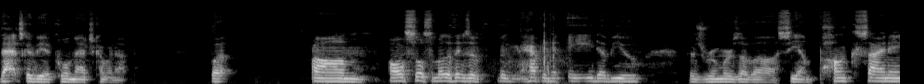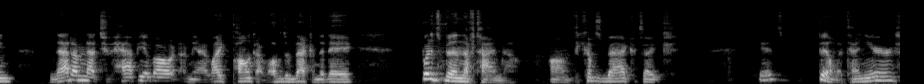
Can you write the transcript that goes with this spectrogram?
That's going to be a cool match coming up. But um, also, some other things have been happening at AEW. There's rumors of a CM Punk signing. That I'm not too happy about. I mean, I like Punk. I loved him back in the day, but it's been enough time now. Um, if he comes back, it's like okay, it's been what ten years,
